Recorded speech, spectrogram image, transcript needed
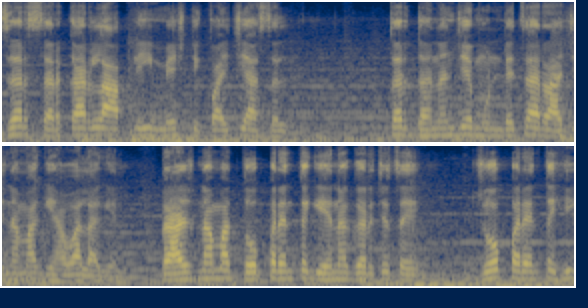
जर सरकारला आपली इमेज टिकवायची असेल तर धनंजय मुंडेचा राजीनामा घ्यावा लागेल. राजीनामा तोपर्यंत घेणं गरजेचं आहे. जोपर्यंत ही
